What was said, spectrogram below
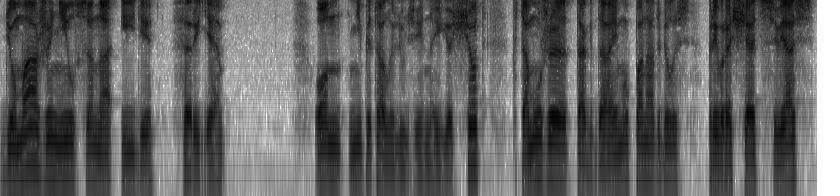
Дюма женился на Иде Ферье. Он не питал иллюзий на ее счет, к тому же тогда ему понадобилось превращать связь,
